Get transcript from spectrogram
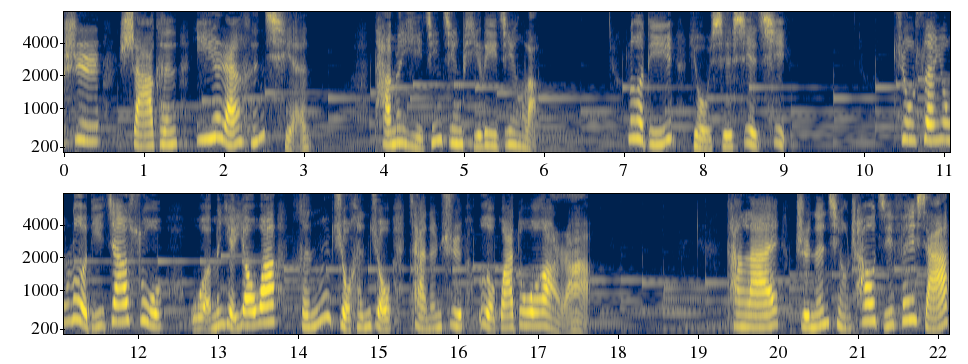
是沙坑依然很浅，他们已经精疲力尽了。乐迪有些泄气，就算用乐迪加速。我们也要挖很久很久才能去厄瓜多尔啊！看来只能请超级飞侠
